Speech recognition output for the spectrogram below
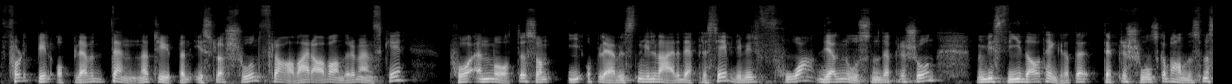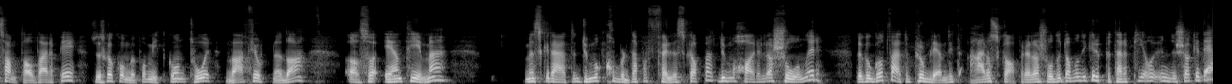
Folk vil oppleve denne typen isolasjon, fravær av andre mennesker, på en måte som i opplevelsen vil være depressiv. De vil få diagnosen depresjon. Men hvis vi da tenker at depresjon skal behandles med samtaleterapi, så du skal komme på mitt kontor hver 14. dag, altså én time Mens greia er at du må koble deg på fellesskapet, du må ha relasjoner. Det kan godt være at problemet ditt er å skape relasjoner. Da må du i gruppeterapi og undersøke det.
